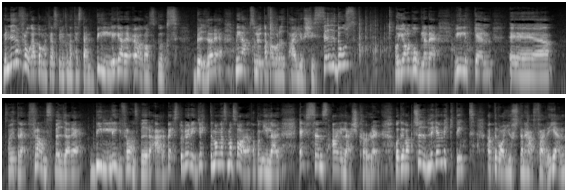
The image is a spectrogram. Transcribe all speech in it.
Men ni har frågat om att jag skulle kunna testa en billigare ögonskuggsbyare. Min absoluta favorit är ju Shiseidos. Och jag googlade vilken eh, vad heter det, fransböjare, billig fransböjare är bäst. Och då är det jättemånga som har svarat att de gillar Essence Eyelash Curler. Och det var tydligen viktigt att det var just den här färgen.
